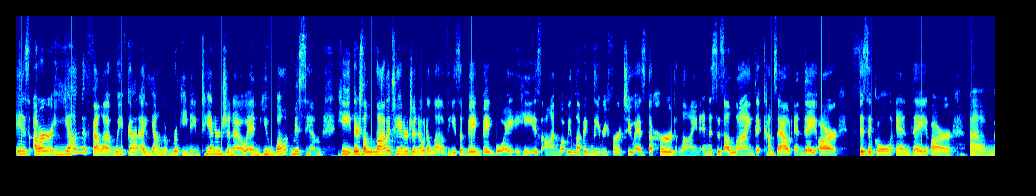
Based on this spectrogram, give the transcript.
is our young fella. We've got a young rookie named Tanner Jeannot, and you won't miss him. He there's a lot of Tanner Jeannot to love. He's a big, big boy. He is on what we lovingly refer to as the herd line. And this is a line that comes out and they are physical and they are um,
